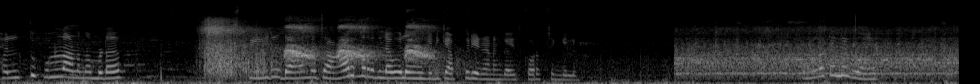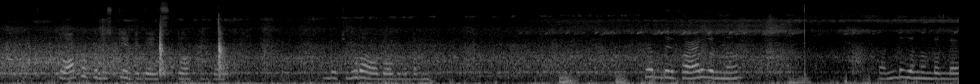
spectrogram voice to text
ഹെൽത്ത് ഫുള്ളാണ് നമ്മുടെ. സ്പീഡ് ഡാമേജ് ആർമർ ലെവൽ എനിക്ക് അപ്ഗ്രേഡ് ആണ് ഗൈസ് കുറച്ചെങ്കിലും. ഫുള്ളട്ടല്ലേ പോയെ? തോക്കൊക്കെ ജസ്റ്റ് ആയിട്ട് ഗൈസ് തോക്കൊക്കെ. എന്താ ചൂടാവോ തോക്ക് പെട്ടെന്ന്? ഇതെന്താ ഫയർ കണ്ണ് രണ്ട് കണ്ണുണ്ടല്ലേ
